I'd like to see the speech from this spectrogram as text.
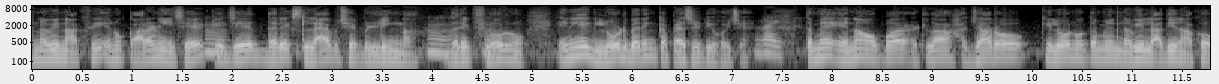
નવી નાખવી એનું કારણ એ છે કે જે દરેક સ્લેબ છે બિલ્ડિંગના દરેક ફ્લોરનું એની એક લોડ બેરિંગ કેપેસિટી હોય છે. તમે એના ઉપર આટલા હજારો કિલોનું તમે નવી લાદી નાખો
